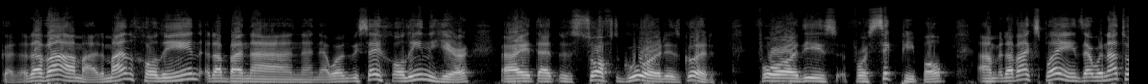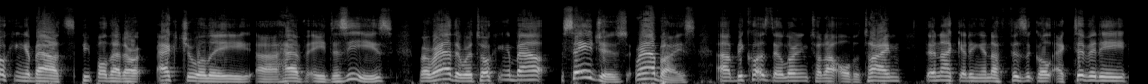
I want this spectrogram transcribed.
Good. Rava Amar, Man Cholin Rabbanan. Now, when we say Cholin here, right, that the soft gourd is good for these for sick people. Um, Rava explains that we're not talking about people that are actually uh, have a disease, but rather we're talking about sages, rabbis, uh, because they're learning Torah all the time. They're not getting enough physical activity.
